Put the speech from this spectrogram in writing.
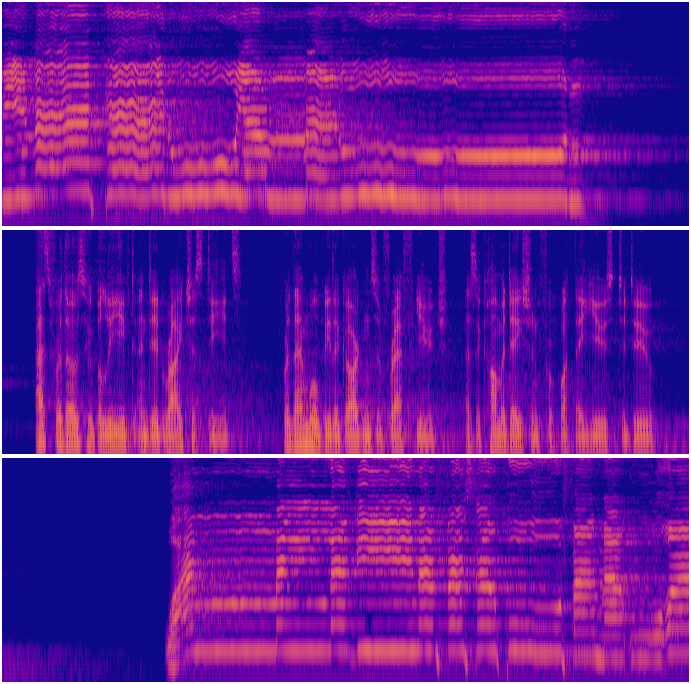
بما كانوا يعملون As for those who believed and did righteous deeds, for them will be the gardens of refuge as accommodation for what they used to do. وأما الذين فسقوا فمأواهم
